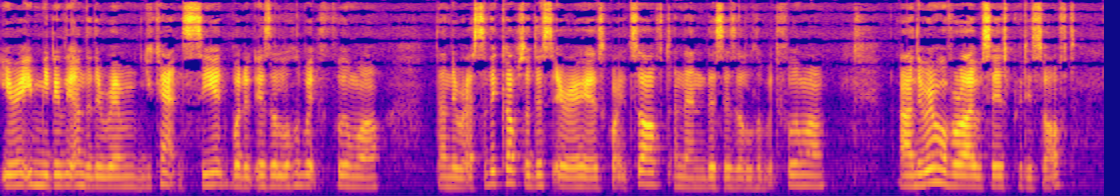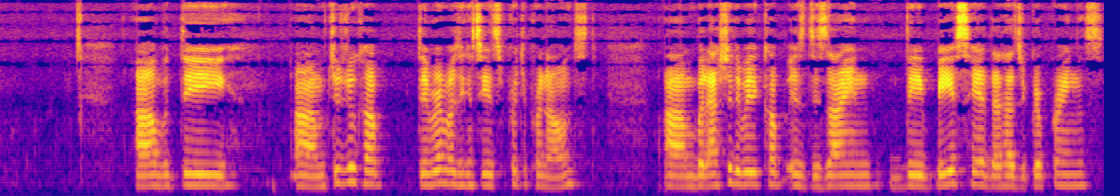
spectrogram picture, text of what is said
area immediately under the rim, you can't see it, but it is a little bit firmer than the rest of the cup. So this area here is quite soft, and then this is a little bit firmer. Uh, the rim overall, I would say, is pretty soft. Uh, with the um, Juju cup, the rim, as you can see, is pretty pronounced. Um, but actually, the way the cup is designed, the base here that has the grip rings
